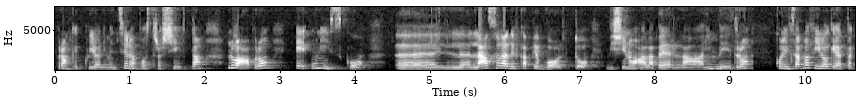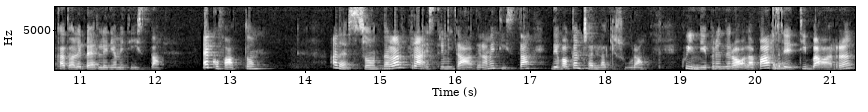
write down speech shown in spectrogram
però anche qui la dimensione è a vostra scelta, lo apro e unisco eh, l'asola del cappio avvolto vicino alla perla in vetro con il salvafilo che è attaccato alle perle di ametista. Ecco fatto. Adesso dall'altra estremità dell'ametista devo agganciare la chiusura. Quindi prenderò la parte T-bar,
